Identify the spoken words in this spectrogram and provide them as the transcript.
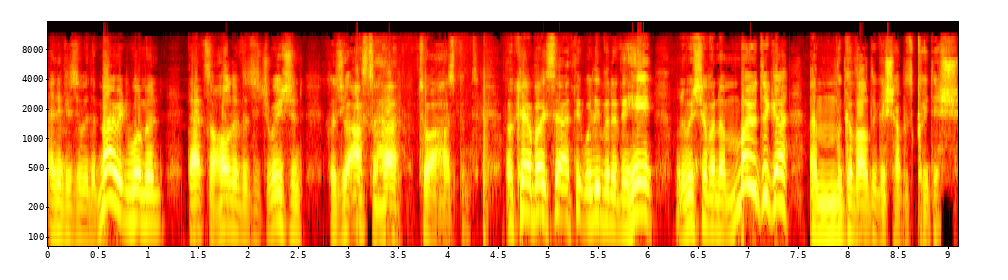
and if he's with a married woman, that's a whole different situation because you ask her to her husband. Okay, so I think we'll leave it over here. We'll wish everyone a moediger and gavaldiger Shabbos Kodesh.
